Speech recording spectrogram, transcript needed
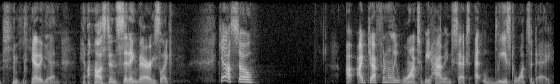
yet again. Austin's sitting there. He's like, "Yeah, so I, I definitely want to be having sex at least once a day,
